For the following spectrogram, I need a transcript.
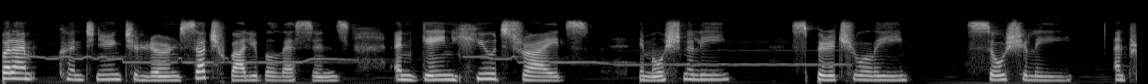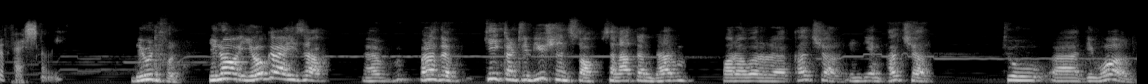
but i'm continuing to learn such valuable lessons and gain huge strides emotionally spiritually socially and professionally. Beautiful. You know, yoga is a, uh, one of the key contributions of Sanatan Dharma for our uh, culture, Indian culture, to uh, the world.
